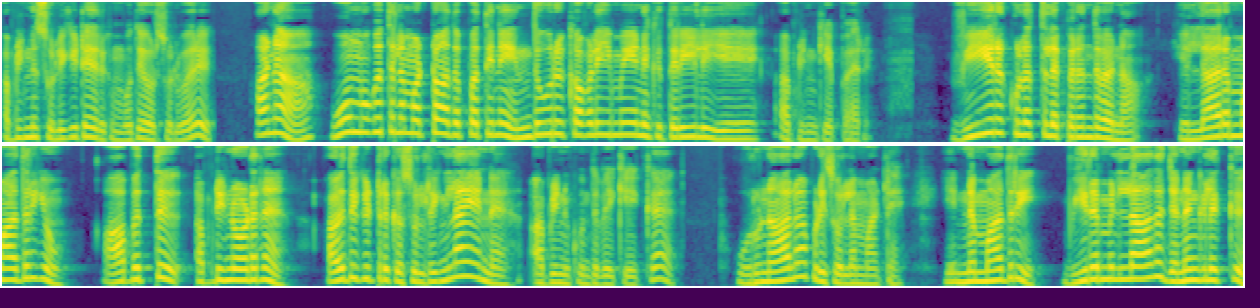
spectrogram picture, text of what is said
அப்படின்னு சொல்லிக்கிட்டே இருக்கும்போதே அவர் சொல்லுவாரு ஆனா உன் முகத்துல மட்டும் அதை பத்தின எந்த ஒரு கவலையுமே எனக்கு தெரியலையே அப்படின்னு கேட்பாரு வீர குலத்துல பிறந்தவனா எல்லார மாதிரியும் ஆபத்து அப்படின்னு உடனே அழுதுகிட்டு இருக்க சொல்றீங்களா என்ன? அப்படின்னு குந்தவை கேட்க ஒரு நாளும் அப்படி சொல்ல மாட்டேன். என்ன மாதிரி வீரமில்லாத ஜனங்களுக்கு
